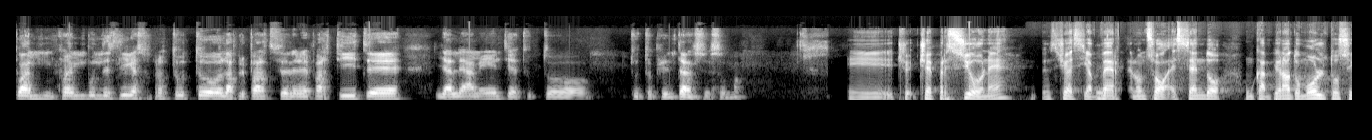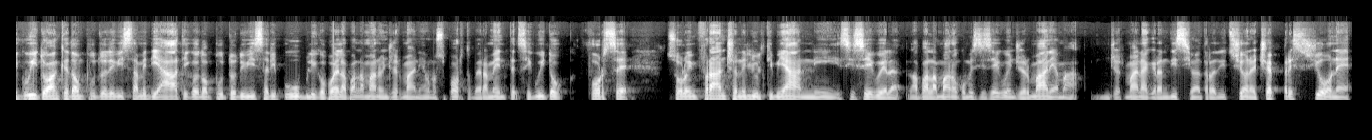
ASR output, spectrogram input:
qua, qua in Bundesliga soprattutto la preparazione delle partite, gli allenamenti è tutto, tutto più intenso, insomma. E c'è, c'è, pressione? Cioè si avverte, non so, essendo un campionato molto seguito anche da un punto di vista mediatico, da un punto di vista di pubblico, poi la pallamano in Germania è uno sport veramente seguito forse solo in Francia negli ultimi anni, si segue la, la pallamano come si segue in Germania, ma in Germania grandissima tradizione, c'è pressione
